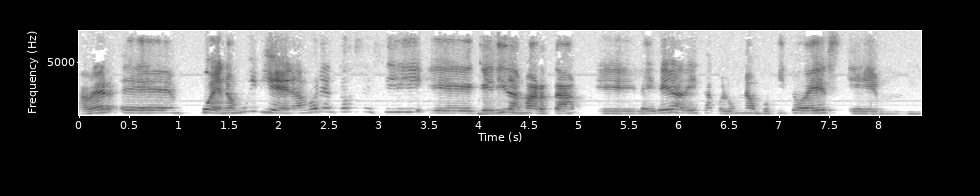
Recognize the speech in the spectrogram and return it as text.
A ver, eh, bueno, muy bien. Ahora entonces sí, eh, querida Marta, eh, la idea de esta columna un poquito es em,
